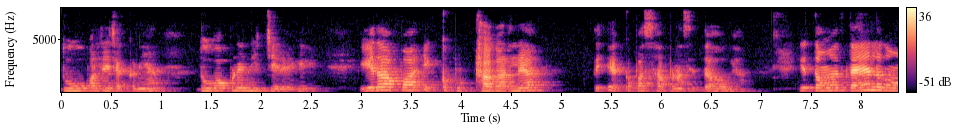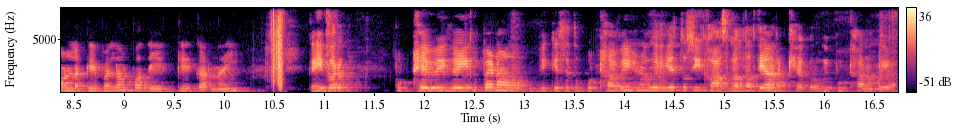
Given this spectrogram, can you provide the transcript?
ਦੋ ਪੱਲੇ ਚੱਕਣੇ ਆ, ਦੋ ਆਪਣੇ ਨੀਚੇ ਰਹਿ ਗਏ। ਇਹਦਾ ਆਪਾਂ ਇੱਕ ਪੁੱਠਾ ਕਰ ਲਿਆ ਅਤੇ ਇੱਕ ਪਾਸਾ ਆਪਣਾ ਸਿੱਧਾ ਹੋ ਗਿਆ। ਇਹ ਤਾਂ ਤੈਅ ਲਗਾਉਣ ਲੱਗੇ ਪਹਿਲਾਂ ਆਪਾਂ ਦੇਖ ਕੇ ਕਰਨਾ ਹੀ। ਕਈ ਵਾਰ ਪੁੱਠੇ ਵੀ ਕਈ ਭੈਣਾਂ ਵੀ ਕਿਸੇ ਤੋਂ ਪੁੱਠਾ ਵੀ ਇਹ ਤੁਸੀਂ ਖਾਸ ਗੱਲ ਦਾ ਧਿਆਨ ਰੱਖਿਆ ਕਰੋ ਵੀ ਪੁੱਠਾ ਨਾ ਹੋਇਆ।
